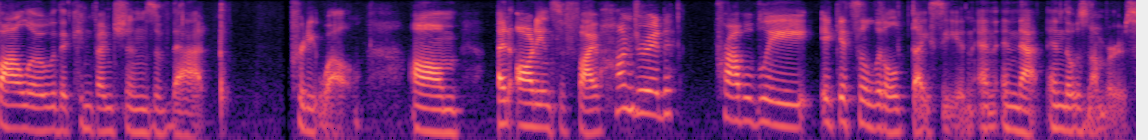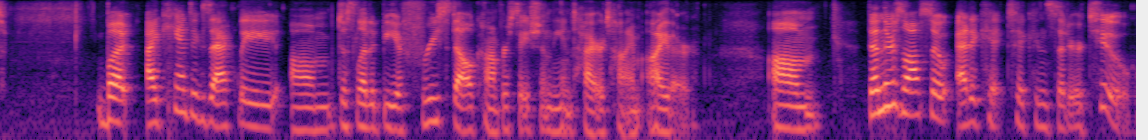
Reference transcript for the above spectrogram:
follow the conventions of that pretty well. Um, an audience of 500, probably it gets a little dicey in, in, in that in those numbers. But I can't exactly um, just let it be a freestyle conversation the entire time either. Um, then there's also etiquette to consider too.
